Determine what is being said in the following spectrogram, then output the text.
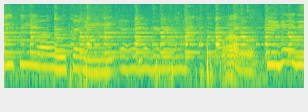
iti Wow. Tihiri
